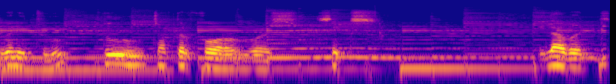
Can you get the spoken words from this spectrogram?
22 to chapter 4, verse 6. Beloved,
